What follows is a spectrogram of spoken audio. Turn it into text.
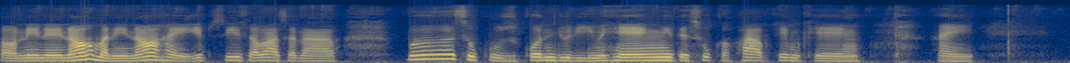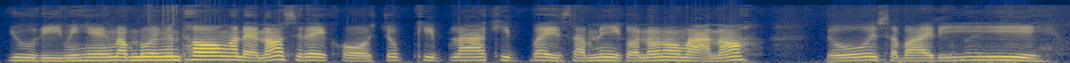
ตอนนี้เลยเนาะบัดนี้เนาะให้เอฟซีสาวาสนา เบอร์สุขุสุคนอยู่ดีไม่แห้งมีแต่สุขภาพเข้มแข็งให้อยู่ดีไม่แห้งร่ำรวยเงินทองอันแหละเนาะสิได้ขอจบคลิปลาคลิปไว้สำนี้ก่อนเนาะน้องหลาเนาะโดยสบายดีโ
